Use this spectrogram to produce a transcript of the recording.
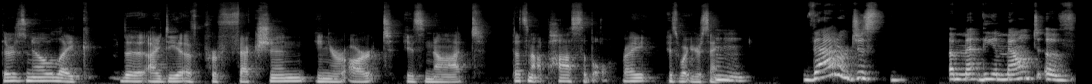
There's no like the idea of perfection in your art is not that's not possible, right? Is what you're saying. Mm. That or just the amount of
